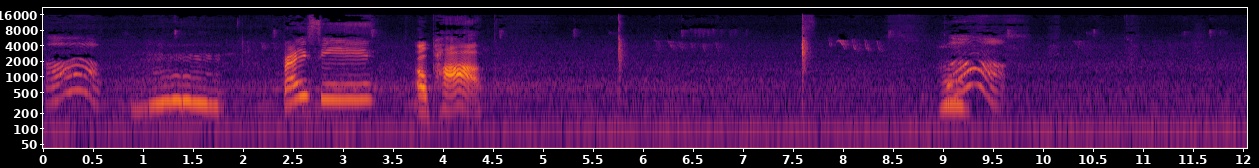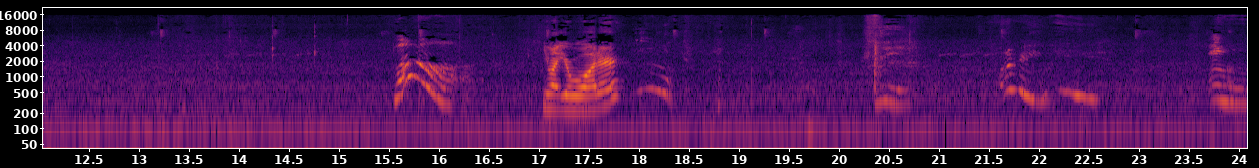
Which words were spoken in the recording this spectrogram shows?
Bob. Brycey. Oh, Pop. Bob. Bob. You want your water? What are you? And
